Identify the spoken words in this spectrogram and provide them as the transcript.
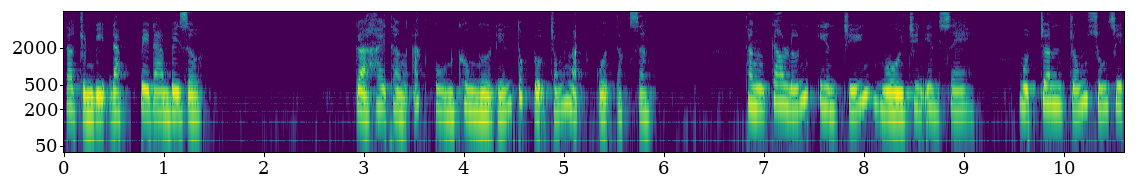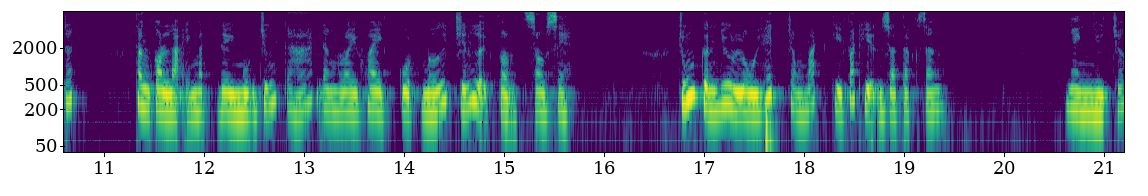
tao chuẩn bị đập pedal bây giờ. Cả hai thằng ác ôn không ngờ đến tốc độ chóng mặt của tặc răng. Thằng cao lớn yên trí ngồi trên yên xe, một chân trống xuống dưới đất. Thằng còn lại mặt đầy mụn trứng cá đang loay hoay cột mớ chiến lợi phẩm sau xe. Chúng gần như lồi hết trong mắt khi phát hiện ra tặc răng. Nhanh như chớp,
